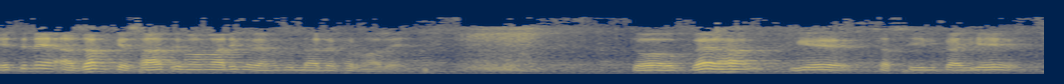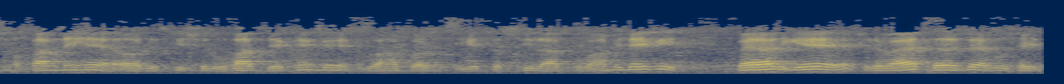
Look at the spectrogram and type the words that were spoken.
اتنے عزم کے ساتھ امام مالک رحمۃ اللہ علیہ فرما رہے ہیں۔ تو بہرحال یہ تفصیل کا یہ مقام نہیں ہے اور اس کی شروعات دیکھیں گے، وہاں پر یہ تفصیل آپ کو وہاں ملے گی۔ بہرحال یہ روایت حضرت ابو سعید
